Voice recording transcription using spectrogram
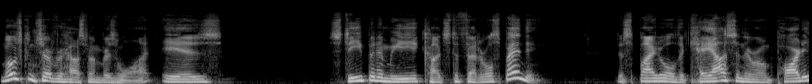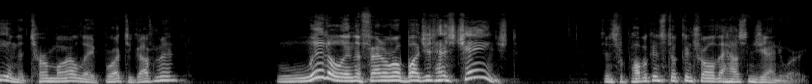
most conservative House members want is steep and immediate cuts to federal spending. Despite all the chaos in their own party and the turmoil they've brought to government, little in the federal budget has changed. Since Republicans took control of the House in January,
